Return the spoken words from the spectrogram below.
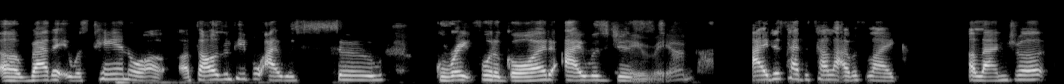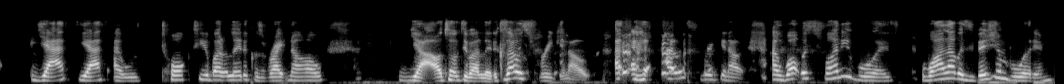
Uh, whether it was 10 or a, a thousand people, I was so grateful to God. I was just, Amen. I just had to tell her, I was like, Alandra, yes, yes, I will talk to you about it later because right now, yeah, I'll talk to you about it later because I was freaking out. I, I, was freaking out. And what was funny was while I was vision boarding,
